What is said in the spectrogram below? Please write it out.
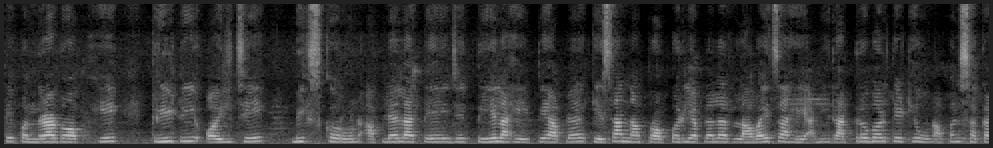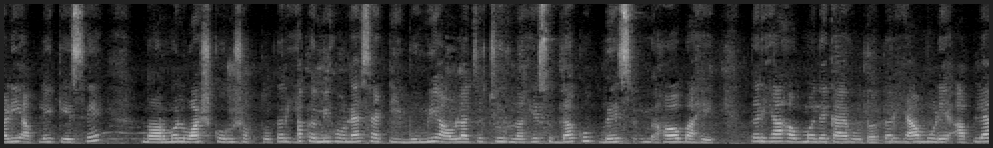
ते पंधरा ड्रॉप हे ट्री ट्री ऑइलचे मिक्स करून आपल्याला ते जे तेल आहे ते आपल्या केसांना प्रॉपरली आपल्याला लावायचं आहे आणि रात्रभर ते ठेवून आपण सकाळी आपले केस हे नॉर्मल वॉश करू शकतो. तर ह्या कमी होण्यासाठी भूमी आवळाचं चूर्ण हे सुद्धा खूप बेस्ट हब आहे. तर ह्या हबमध्ये काय होतं? तर ह्यामुळे आपल्या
